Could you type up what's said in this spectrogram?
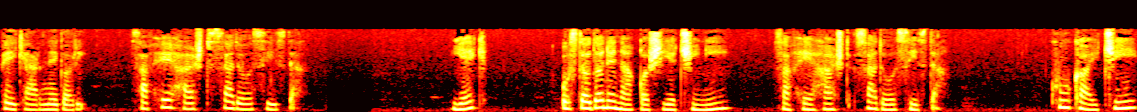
پیکر نگاری صفحه 813 یک استادان نقاشی چینی صفحه 813 کوکایچی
